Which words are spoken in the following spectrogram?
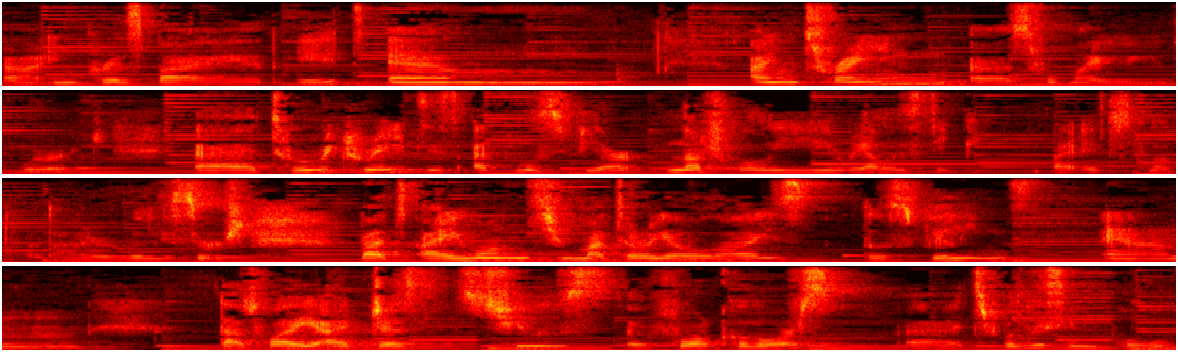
uh, impressed by it and I'm trying uh, through my work uh, to recreate this atmosphere, naturally realistic. It's not what I really search, but I want to materialize those feelings, and that's why I just choose uh, four colors. Uh, it's really simple,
